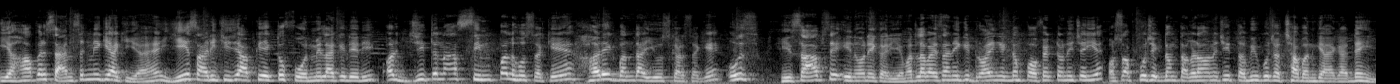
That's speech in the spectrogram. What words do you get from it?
यहाँ पर सैमसंग ने क्या किया है, ये सारी चीज़ें आपके एक तो फ़ोन में लाके दे दी, और जितना सिंपल हो सके, हर एक बंदा यूज़ कर सके, उस हिसाब से इन्होंने करी है। मतलब ऐसा नहीं कि ड्राइंग एकदम परफेक्ट होनी चाहिए और सब कुछ एकदम तगड़ा होना चाहिए, तभी कुछ अच्छा बन के आएगा। नहीं,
